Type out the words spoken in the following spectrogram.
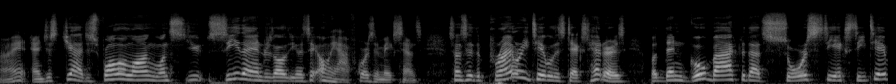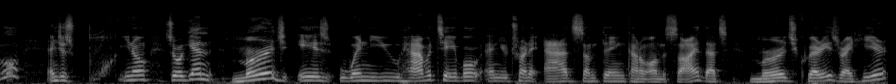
All right, and just, yeah, just follow along. Once you see the end result, you're going to say, oh, yeah, of course it makes sense. So I say the primary table is text headers, but then go back to that source txt table and just, you know, so again, merge is when you have a table and you're trying to add something kind of on the side. That's merge queries right here,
